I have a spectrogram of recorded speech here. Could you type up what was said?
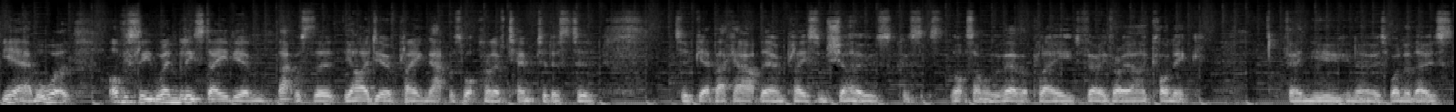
Yeah, well, what, obviously Wembley Stadium. That was the the idea of playing that was what kind of tempted us to to get back out there and play some shows because it's not something we've ever played. Very very iconic venue. You know, it's one of those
